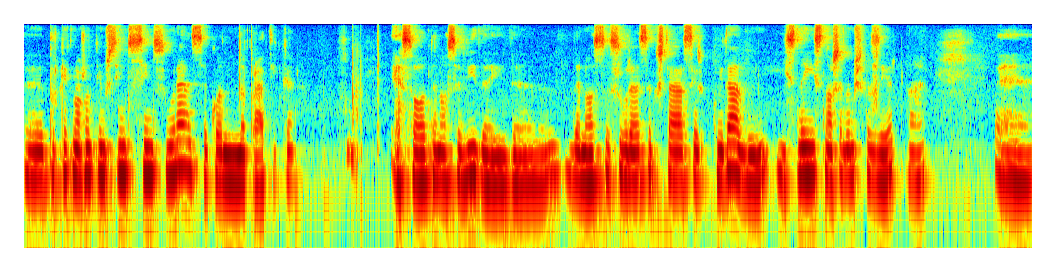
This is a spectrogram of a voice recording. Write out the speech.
eh, porque é que nós não temos cinto, de segurança, quando na prática é só da nossa vida e da, da nossa segurança que está a ser cuidado e se nem isso nós sabemos fazer, não é? é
